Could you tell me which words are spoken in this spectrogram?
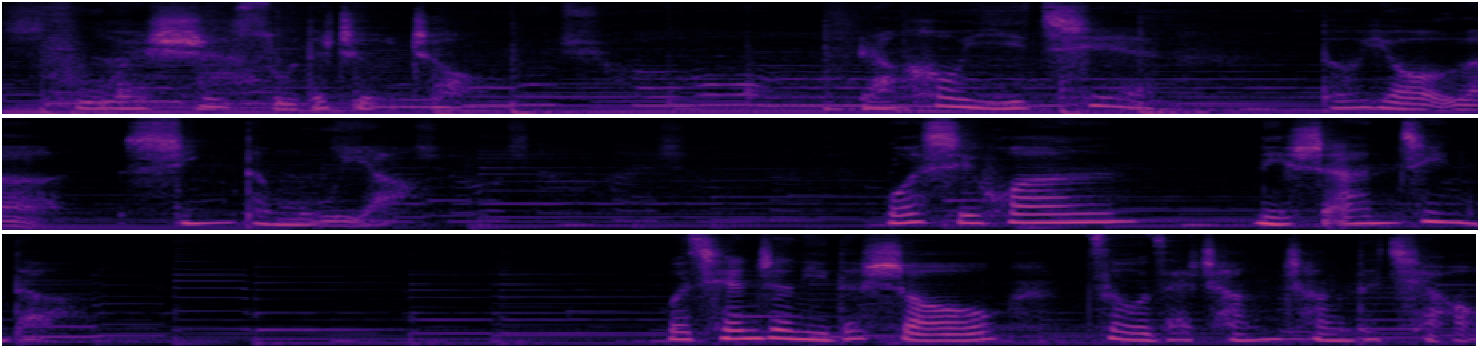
抚慰世俗的褶皱，然后一切都有了新的模样。我喜欢你是安静的，我牵着你的手走在长长的桥，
